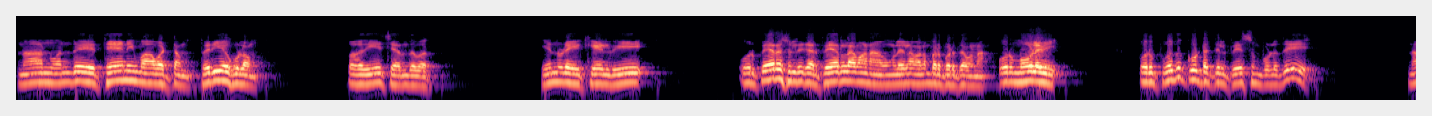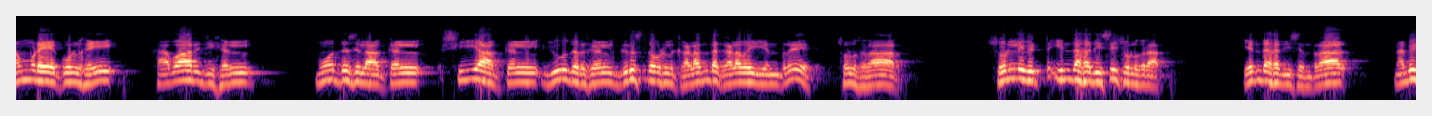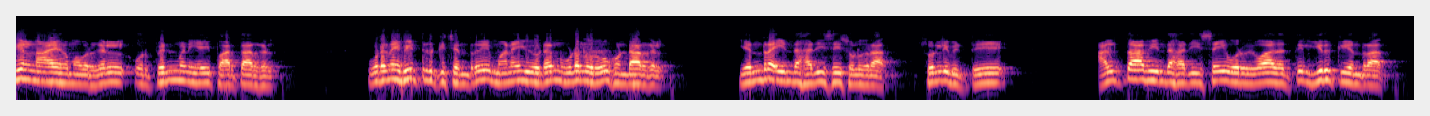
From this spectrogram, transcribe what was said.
நான் வந்து தேனி மாவட்டம் பெரியகுளம் பகுதியைச் சேர்ந்தவர். என்னுடைய கேள்வி ஒரு பேரை சொல்லியிருக்கார் பேரெலாம் வேணாம் அவங்களெல்லாம் விளம்பரப்படுத்த வேணாம் ஒரு மூலவி ஒரு பொதுக்கூட்டத்தில் பேசும் பொழுது நம்முடைய கொள்கை ஹவாரிஜிகள் மூத்தசிலாக்கள் ஷியாக்கள் யூதர்கள் கிறிஸ்தவர்கள் கலந்த கலவை என்று சொல்கிறார். சொல்லிவிட்டு இந்த ஹதீஸை சொல்கிறார். எந்த ஹதீஸ் என்றால் நபிகள் நாயகம் அவர்கள் ஒரு பெண்மணியை பார்த்தார்கள். உடனே வீட்டிற்கு சென்று மனைவியுடன் உடலுறவு கொண்டார்கள் என்ற இந்த ஹதீஸை சொல்கிறார். சொல்லிவிட்டு அல்தாவி இந்த ஹதீஸை ஒரு விவாதத்தில் இருக்கு என்றார்.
